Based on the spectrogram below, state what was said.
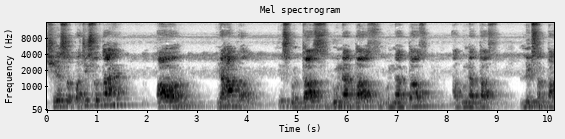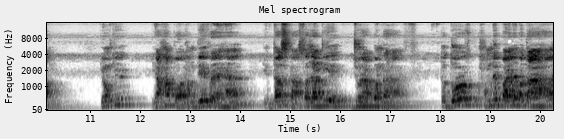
छः होता है और यहाँ पर इसको दस गुना दस गुना दस और गुना दस लिख सकता हूँ। क्योंकि यहाँ पर हम देख रहे हैं कि दस का सजातीय जोड़ा बन रहा है। तो दो, हमने पहले बताया है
